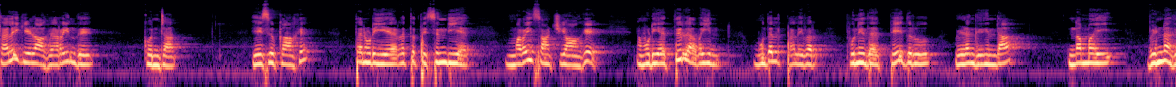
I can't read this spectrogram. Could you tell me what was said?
தலைகீழாக அறைந்து கொன்றான். இயேசுக்காக தன்னுடைய இரத்தத்தை சிந்திய மறைசாட்சியாக நம்முடைய திரு அவையின் முதல் தலைவர் புனித பேதுரு விளங்குகின்றார். நம்மை விண்ணக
